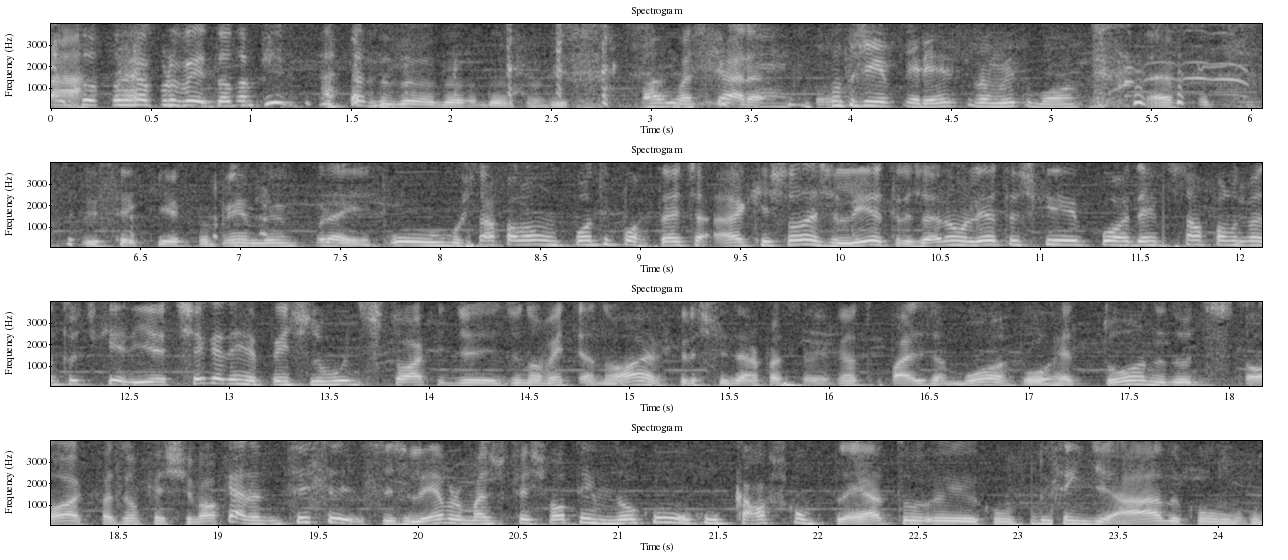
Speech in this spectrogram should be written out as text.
Eu tô, tô reaproveitando a piada do, do, do, do vídeo. Mas, cara, Ponto de referência são muito bons. É, isso aqui, foi bem, bem por aí. O Gustavo falou um ponto importante, a questão das letras, eram letras que, pô, de repente estavam falando de juventude queria. Chega de repente no Woodstock de, de 99, que eles fizeram para ser o evento Paz de Amor, o retorno do Woodstock, fazer um festival. Cara, não sei se vocês lembram, mas o festival terminou com, com caos completo, e com tudo incendiado, com, com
